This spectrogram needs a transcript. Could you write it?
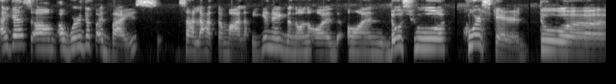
I guess um, a word of advice sa lahat ng mga nakikinig, nanonood on those who who are scared to uh,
